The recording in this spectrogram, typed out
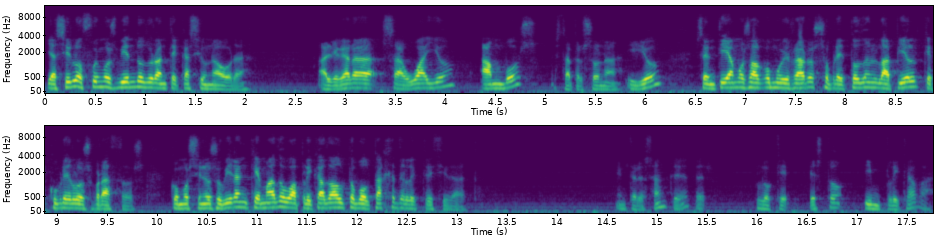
y así lo fuimos viendo durante casi una hora. Al llegar a Saguayo, ambos, esta persona y yo, sentíamos algo muy raro, sobre todo en la piel que cubre los brazos, como si nos hubieran quemado o aplicado alto voltaje de electricidad. Interesante, ¿eh? Ver lo que esto implicaba.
